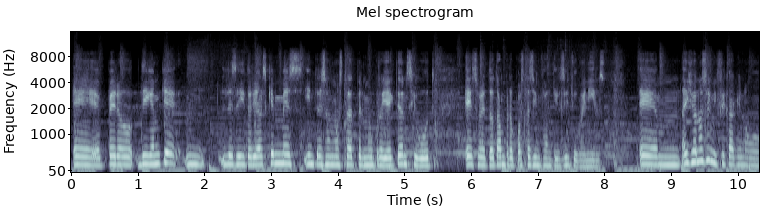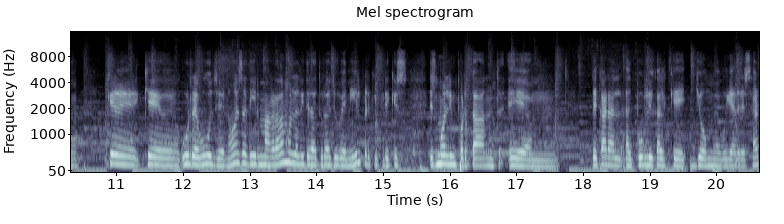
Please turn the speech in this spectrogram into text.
eh, però diguem que mm, les editorials que més interès han mostrat pel meu projecte han sigut eh, sobretot amb propostes infantils i juvenils. Eh, això no significa que no que, que ho rebutge, no? És a dir, m'agrada molt la literatura juvenil perquè crec que és, és molt important eh, de cara al, al públic al que jo me vull adreçar,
